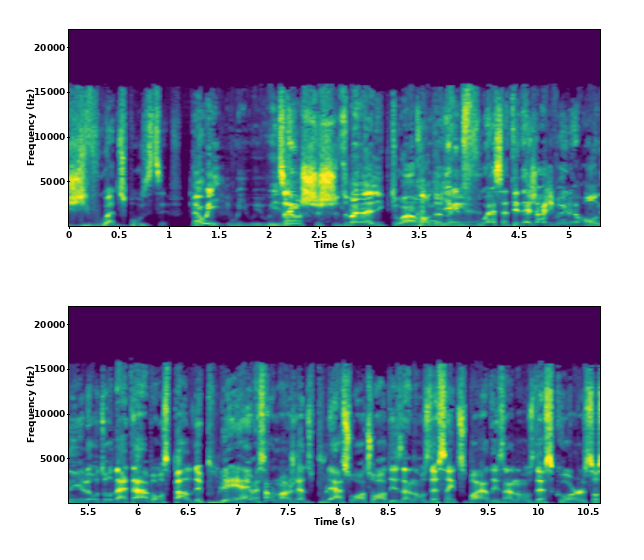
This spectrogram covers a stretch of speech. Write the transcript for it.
j'y vois du positif. Ah oui, oui, oui, oui. Non, je, je suis du même avec toi. Combien donné, de fois ça t'est déjà arrivé, là? On est là autour de la table, on se parle de poulet. Hein? Mais ça, on mangerait du poulet à soir. Tu vas avoir des annonces de Saint-Hubert, des annonces de Scores. tu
